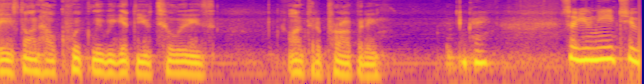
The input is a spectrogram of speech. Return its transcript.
based on how quickly we get the utilities onto the property. Okay. So you need to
